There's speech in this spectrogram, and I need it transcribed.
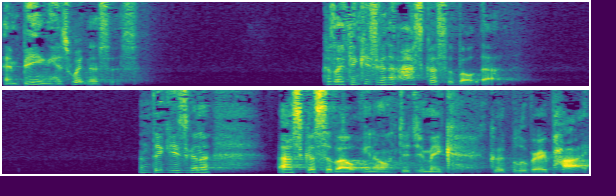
and being his witnesses? Because I think he's going to ask us about that. I don't think he's going to ask us about, you know, did you make good blueberry pie?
